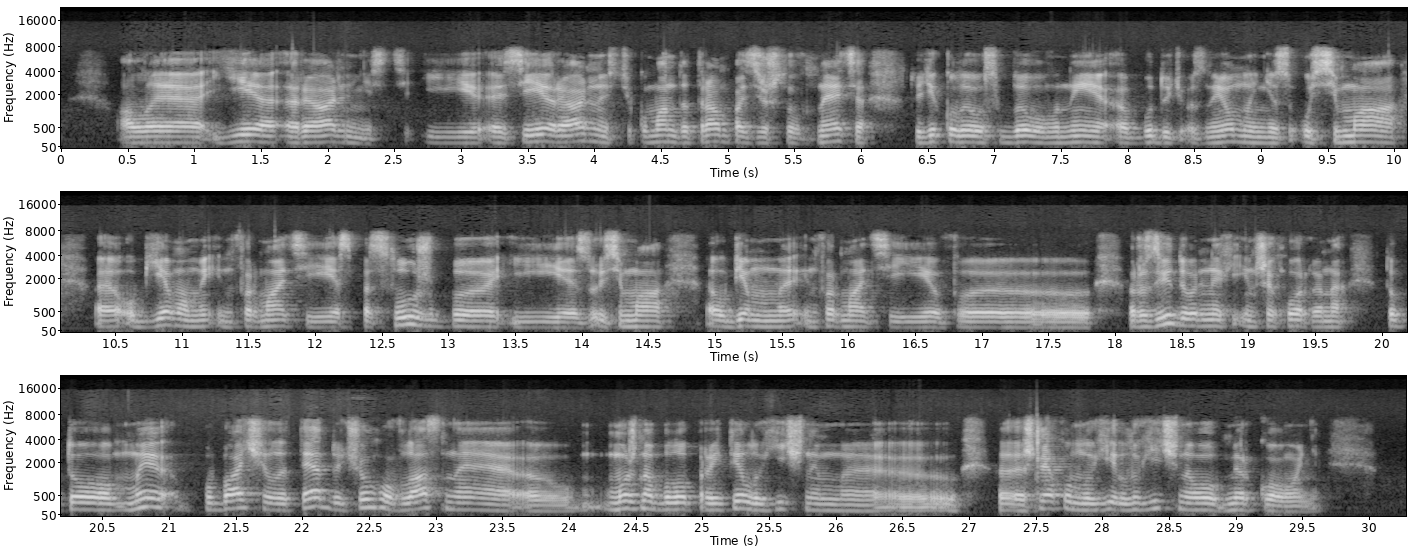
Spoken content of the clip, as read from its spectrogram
Але є реальність, і е, з цією реальністю команда Трампа зіштовхнеться тоді, коли особливо вони е, будуть ознайомлені з усіма е, об'ємами інформації спецслужб е, і з усіма об'ємами інформації в е, розвідувальних інших органах. Тобто, ми побачили те, до чого власне е, можна було прийти логічним е, е, шляхом логічного обмірковування.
